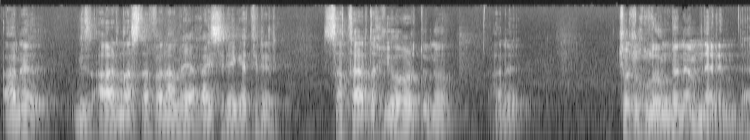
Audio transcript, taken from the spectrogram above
hani biz Arnas'ta falan veya Kayseri'ye getirir satardık yoğurdunu. Hani çocukluğum dönemlerinde.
